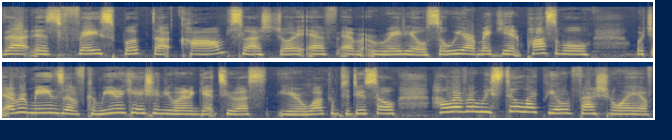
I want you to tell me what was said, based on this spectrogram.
That is facebook.com slash joyfm radio. So we are making it possible whichever means of communication you want to get to us, you're welcome to do so. However, we still like the old fashioned way of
